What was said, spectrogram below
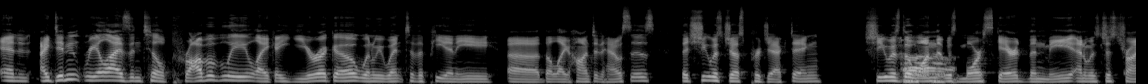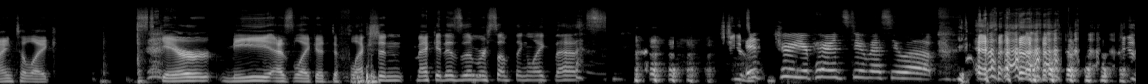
and I didn't realize until probably like a year ago when we went to the P and E, uh, the like haunted houses, that she was just projecting. She was the one that Ah. was more scared than me and was just trying to like scare me as like a deflection mechanism or something like that. She is, it's true. Your parents do mess you up. she is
